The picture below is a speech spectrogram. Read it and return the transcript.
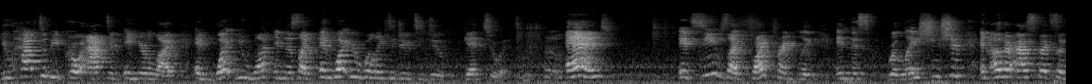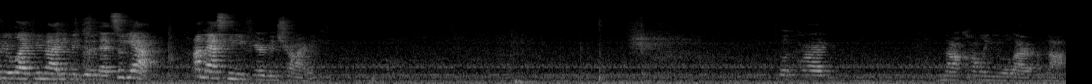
You have to be proactive in your life and what you want in this life and what you're willing to do to do get to it. And it seems like, quite frankly, in this relationship and other aspects of your life, you're not even doing that. So yeah, I'm asking you if you're even trying. Look, Kai, I'm not calling you a liar. I'm not.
